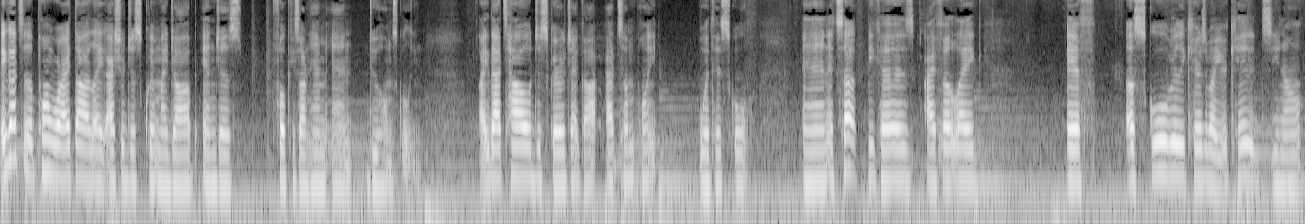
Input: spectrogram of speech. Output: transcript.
it got to the point where i thought like i should just quit my job and just focus on him and do homeschooling like that's how discouraged i got at some point with his school and it sucked because i felt like if a school really cares about your kids, you know,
